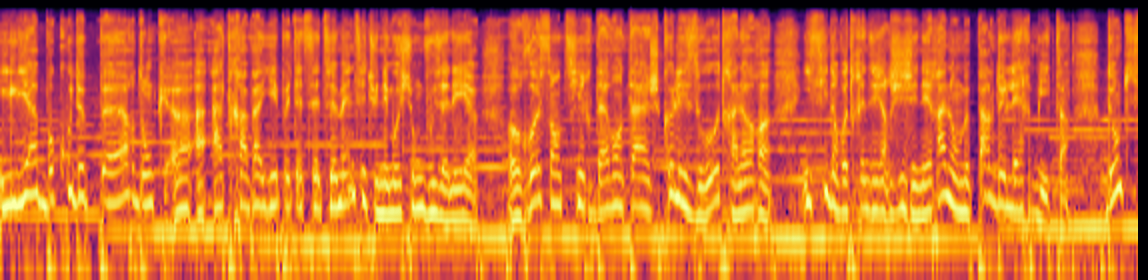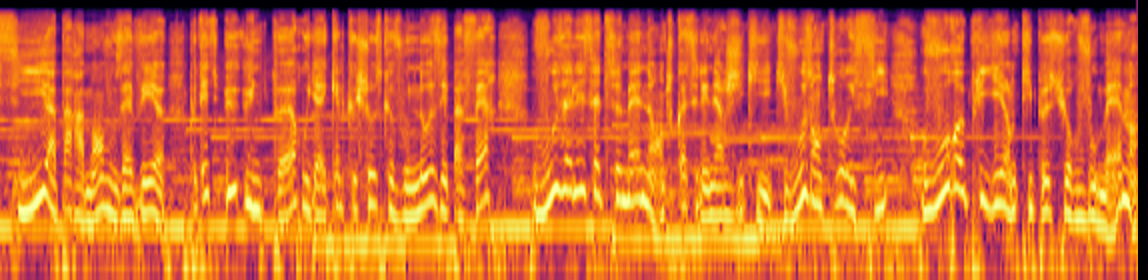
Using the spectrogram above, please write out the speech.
Il y a beaucoup de peur donc euh, à, travailler peut-être cette semaine. C'est une émotion que vous allez euh, ressentir davantage que les autres. Alors euh, ici, dans votre énergie générale, on me parle de l'ermite. Donc ici, apparemment, vous avez peut-être eu une peur où il y a quelque chose que vous n'osez pas faire. Vous allez cette semaine, en tout cas c'est l'énergie qui, vous entoure ici, repliez un petit peu sur vous-même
